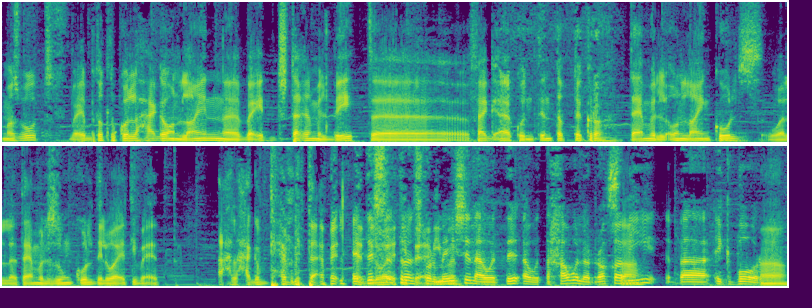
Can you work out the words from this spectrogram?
مظبوط. بقيت بتطلب كل حاجة اونلاين آه، بقيت بتشتغل من البيت آه، فجأة كنت انت بتكره تعمل online calls ولا تعمل Zoom call دلوقتي بقت أحلى حاجة بتحب تعملها ال digital transformation أو أو التحول الرقمي بقى إجبار. آه.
